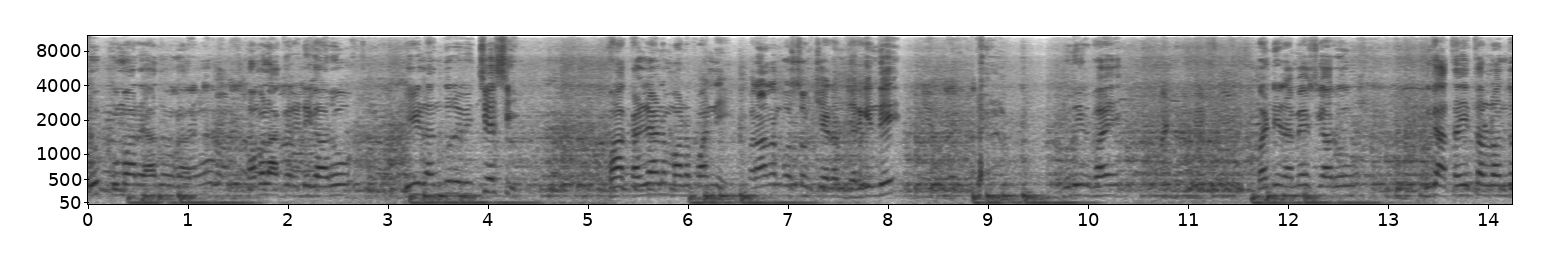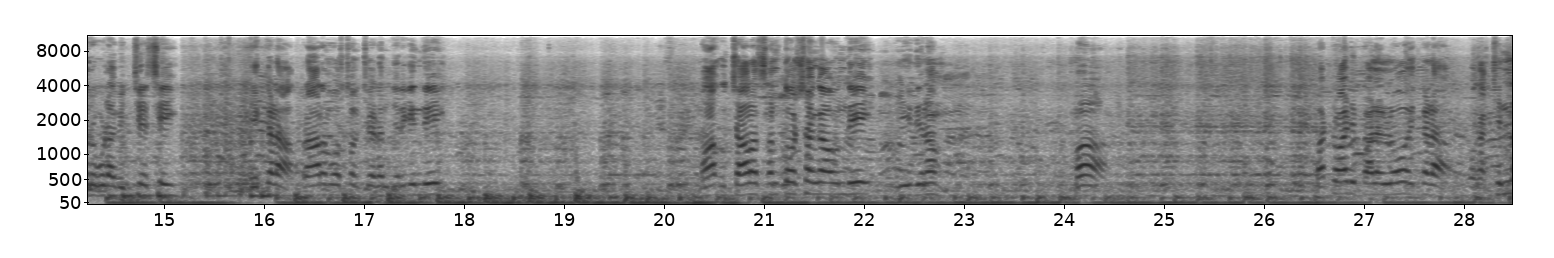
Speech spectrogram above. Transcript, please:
రూప్ కుమార్ యాదవ్ గారు కమలాకర్ రెడ్డి గారు వీళ్ళందరూ ఇచ్చేసి మా కళ్యాణ మండపాన్ని ప్రారంభోత్సవం చేయడం జరిగింది. మునీర్ భాయ్ బండి రమేష్ గారు ఇంకా తదితరులందరూ కూడా విచ్చేసి ఇక్కడ ప్రారంభోత్సవం చేయడం జరిగింది. మాకు చాలా సంతోషంగా ఉంది ఈ దినం. మా పట్వాడిపాలెంలో ఇక్కడ ఒక చిన్న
